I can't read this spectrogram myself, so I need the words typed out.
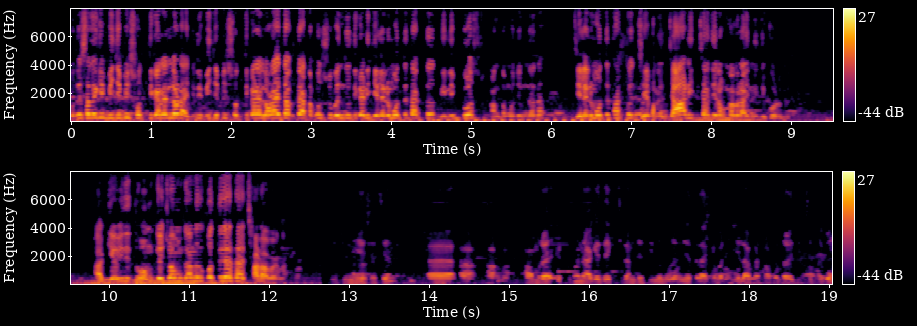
ওদের সাথে কি বিজেপির সত্যিকারের লড়াই? যদি বিজেপির সত্যিকারের লড়াই থাকতো, এতক্ষণ শুভেন্দু অধিকারী জেলের মধ্যে থাকতো, দিলীপ ঘোষ কান্ত মজুমদাররা জেলের মধ্যে থাকতো, যে যার ইচ্ছা যেরকমভাবে রাজনীতি করবে। আর কেউ যদি ধমকে চমকানো করতে যায়, তাহলে ছাড়াবে না। এসেছেন। আমরা একটুখানি আগে দেখছিলাম যে তৃণমূলের নেতারা একেবারে এলাকা টহলদারি দিচ্ছেন এবং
